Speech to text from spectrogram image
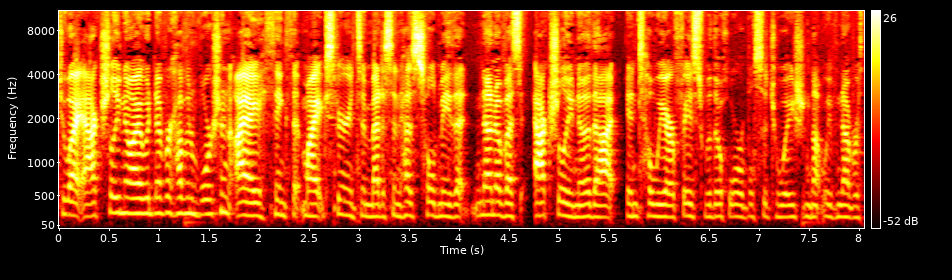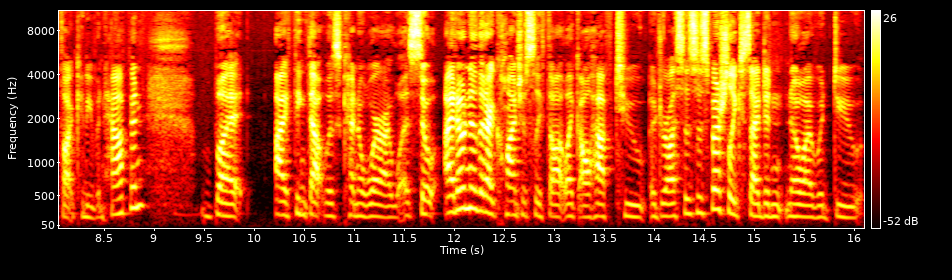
do I actually know I would never have an abortion? I think that my experience in medicine has told me that none of us actually know that until we are faced with a horrible situation that we've never thought could even happen. But I think that was kind of where I was. So I don't know that I consciously thought like I'll have to address this, especially because I didn't know I would do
